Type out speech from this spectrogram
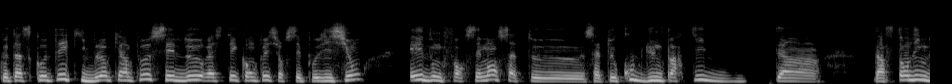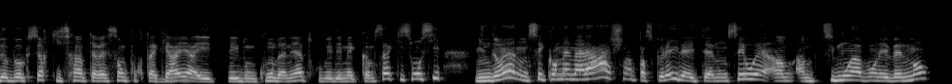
que tu as ce côté qui bloque un peu ces deux, rester campés sur ses positions. Et donc, forcément, ça te, ça te coupe d'une partie d'un d'un standing de boxeur qui serait intéressant pour ta mmh. carrière et es donc condamné à trouver des mecs comme ça qui sont aussi, mine de rien, annoncés quand même à l'arrache, hein, parce que là, il a été annoncé ouais, un petit mois avant l'événement.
